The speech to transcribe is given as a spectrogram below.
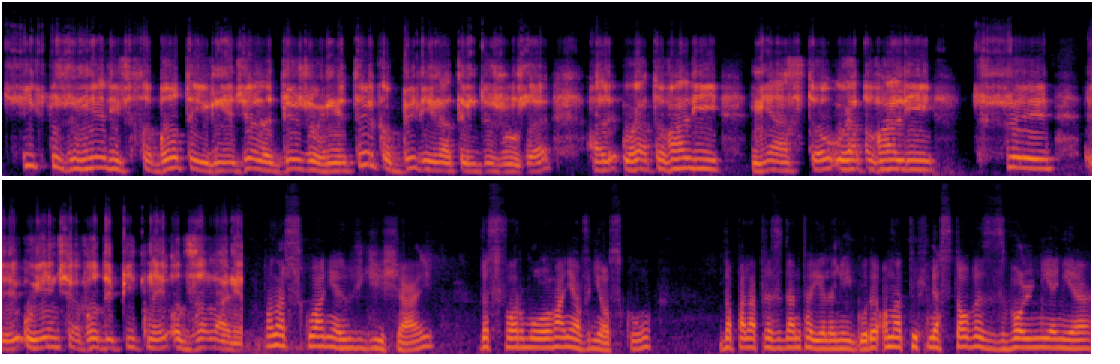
ci, którzy mieli w sobotę i w niedzielę dyżur, nie tylko byli na tym dyżurze, ale uratowali miasto, uratowali trzy y, ujęcia wody pitnej od zalania. To nas skłania już dzisiaj do sformułowania wniosku do pana prezydenta Jeleniej Góry o natychmiastowe zwolnienie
